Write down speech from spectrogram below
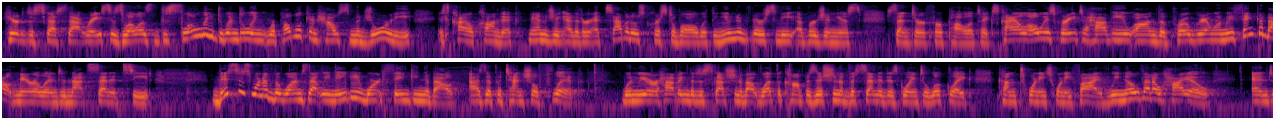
Here to discuss that race, as well as the slowly dwindling Republican House majority, is Kyle Kondik, managing editor at Sabatos Crystal Ball with the University of Virginia's Center for Politics. Kyle, always great to have you on the program. When we think about Maryland and that Senate seat, this is one of the ones that we maybe weren't thinking about as a potential flip when we are having the discussion about what the composition of the Senate is going to look like come 2025. We know that Ohio and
